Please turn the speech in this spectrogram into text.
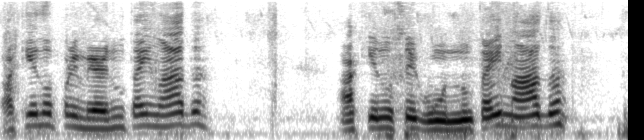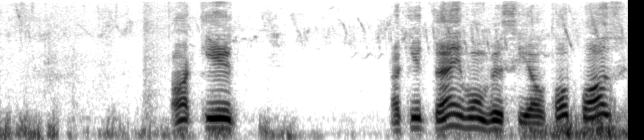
aqui no primeiro não tem nada. Aqui no segundo não tem nada. Aqui, aqui tem, vamos ver se é o topázio.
